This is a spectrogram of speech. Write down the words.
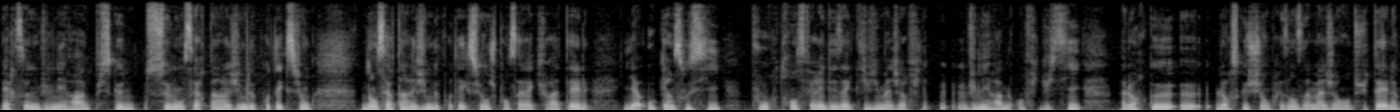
personnes vulnérables, puisque selon certains régimes de protection, dans certains régimes de protection, je pense à la curatelle, il n'y a aucun souci pour transférer des actifs du majeur euh, vulnérable en fiducie, alors que euh, lorsque je suis en présence d'un majeur en tutelle,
